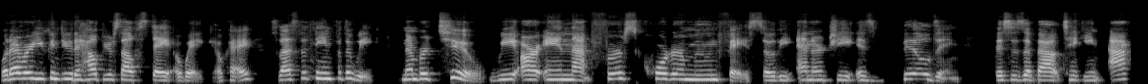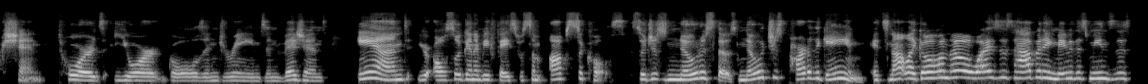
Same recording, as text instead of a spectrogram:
Whatever you can do to help yourself stay awake okay? So that's the theme for the week. Number two we are in that first quarter moon phase so the energy is building this is about taking action towards your goals and dreams and visions and you're also going to be faced with some obstacles. So just notice those. Know it's just part of the game. It's not like, oh no, why is this happening? Maybe this means this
